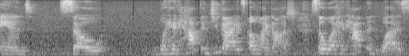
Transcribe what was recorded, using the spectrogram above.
And so what had happened, you guys, oh my gosh. So what had happened was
